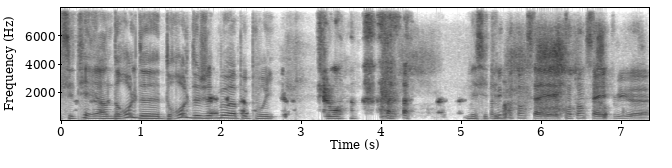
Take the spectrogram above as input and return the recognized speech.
c'était un drôle de, drôle de jeu de mots un peu pourri. C'est loin. Mais c'était. content que ça ait, content que ça ait plu. euh,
